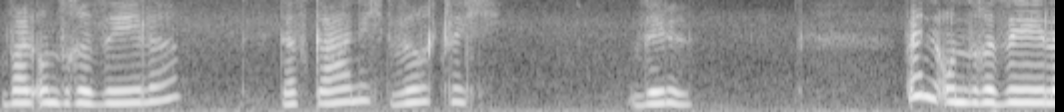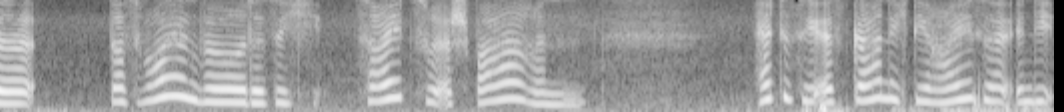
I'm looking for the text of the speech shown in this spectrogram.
weil unsere Seele das gar nicht wirklich will. Wenn unsere Seele das wollen würde, sich Zeit zu ersparen, hätte sie erst gar nicht die Reise in die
